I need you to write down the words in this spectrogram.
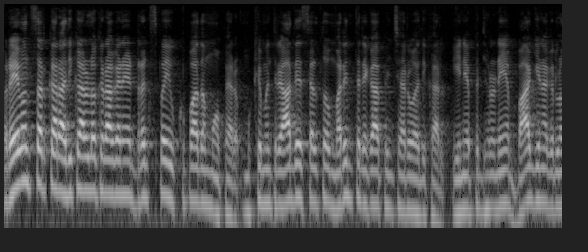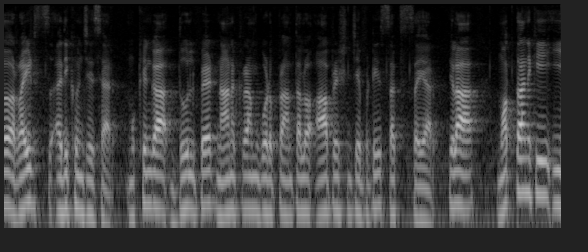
రేవంత్ సర్కార్ అధికారంలోకి రాగానే డ్రగ్స్పై ఉక్కుపాదం మోపారు. ముఖ్యమంత్రి ఆదేశాలతో మరింత నిఘా పెంచారు అధికారులు. ఈ నేపథ్యంలోనే భాగ్యనగర్లో రైడ్స్ అధికం చేశారు. ముఖ్యంగా ధూల్పేట్ నానక్రామ్గూడ ప్రాంతాల్లో ఆపరేషన్ చేపట్టి సక్సెస్ అయ్యారు. ఇలా మొత్తానికి ఈ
